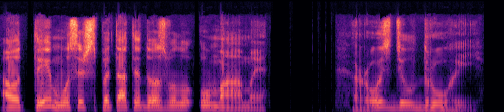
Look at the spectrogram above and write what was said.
а от ти мусиш спитати дозволу у мами. Розділ другий.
